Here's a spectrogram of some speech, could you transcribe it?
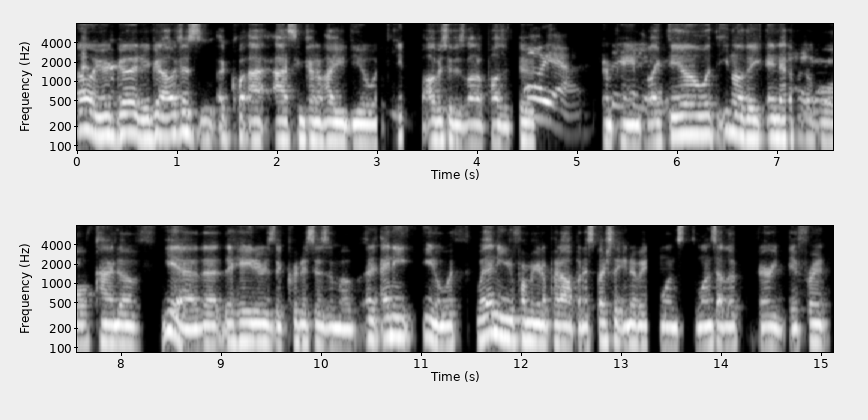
No you're good. You're good. I was just uh, asking kind of how you deal with you know, obviously there's a lot of positivity oh yeah. campaign like deal with you know the inevitable the kind of yeah the the haters the criticism of any you know with with any uniform you're going to put out but especially innovative ones the ones that look very different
